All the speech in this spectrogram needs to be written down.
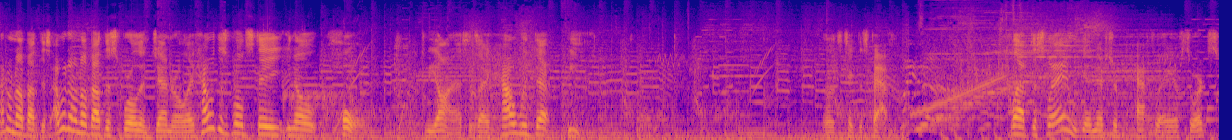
I don't know about this. I don't know about this world in general. Like, how would this world stay, you know, whole? To be honest, it's like, how would that be? Let's take this path. Flap this way, we get an extra pathway of sorts.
